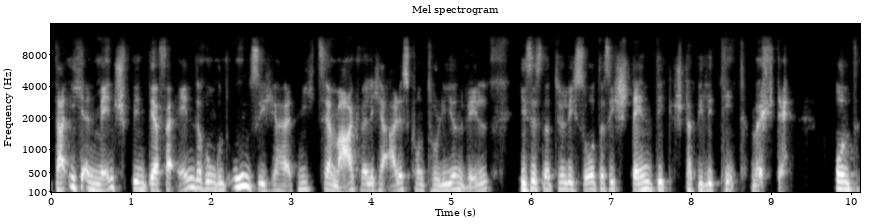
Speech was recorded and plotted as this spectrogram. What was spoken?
Da ich ein Mensch bin, der Veränderung und Unsicherheit nicht sehr mag, weil ich ja alles kontrollieren will, ist es natürlich so, dass ich ständig Stabilität möchte. Und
